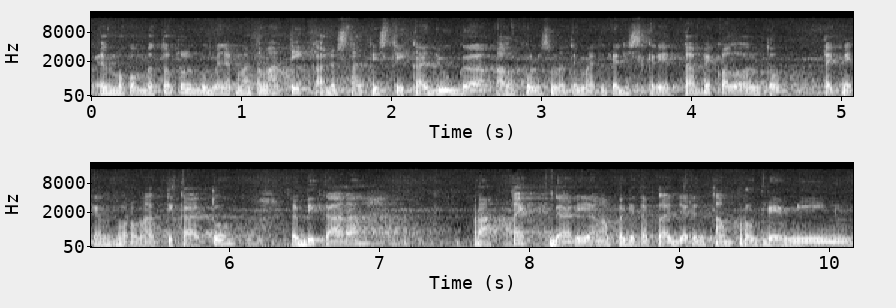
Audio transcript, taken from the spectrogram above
ilmu komputer tuh lebih banyak matematik, ada statistika juga, kalkulus, matematika diskrit. Tapi kalau untuk teknik informatika itu lebih ke arah praktek dari yang apa kita pelajarin tentang programming.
